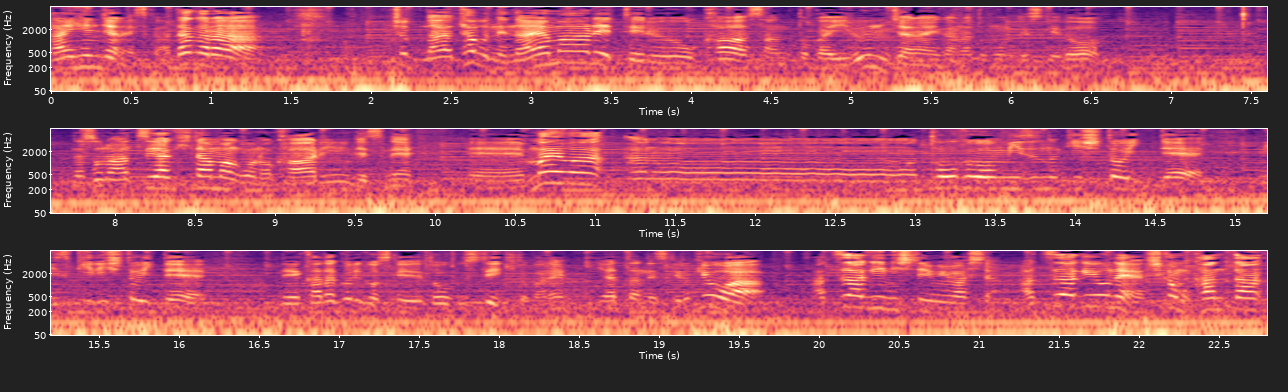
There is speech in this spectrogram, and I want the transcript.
大変じゃないですか。だからちょっとな多分ね悩まれてるお母さんとかいるんじゃないかなと思うんですけどだその厚焼き卵の代わりにですね、えー前はあのー豆腐を水抜きしといて水切りしといてで片栗粉つけて豆腐ステーキとかねやったんですけど今日は厚揚げにしてみました。厚揚げをねしかも簡単。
